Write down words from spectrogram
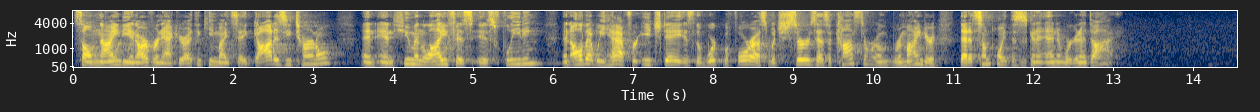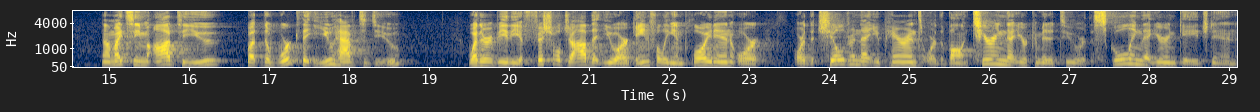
Psalm 90 in our vernacular, I think he might say, God is eternal and, and human life is, is fleeting, and all that we have for each day is the work before us, which serves as a constant reminder that at some point this is going to end and we're going to die. Now, it might seem odd to you, but the work that you have to do, whether it be the official job that you are gainfully employed in, or, or the children that you parent, or the volunteering that you're committed to, or the schooling that you're engaged in,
